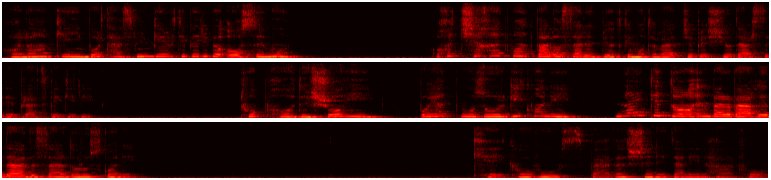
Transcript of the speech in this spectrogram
حالا هم که این بار تصمیم گرفتی بری به آسمون. آخه چقدر باید بلا سرت بیاد که متوجه بشی و درس عبرت بگیری؟ تو پادشاهی باید بزرگی کنی نه اینکه دائم برای بقیه درد سر درست کنی. کیکاووس بعد از شنیدن این حرفها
